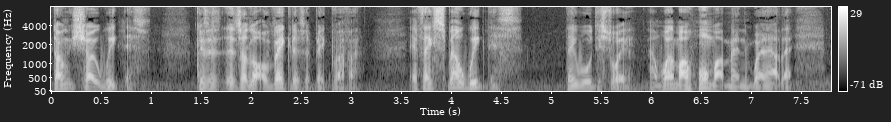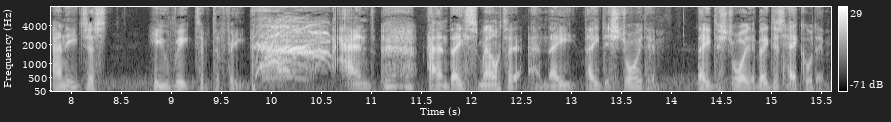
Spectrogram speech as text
Don't show weakness because there's, there's a lot of regulars at Big Brother. If they smell weakness, they will destroy you. And one of my warm up men went out there, and he just he reeked of defeat, and and they smelt it, and they they destroyed him. They destroyed him. They just heckled him.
